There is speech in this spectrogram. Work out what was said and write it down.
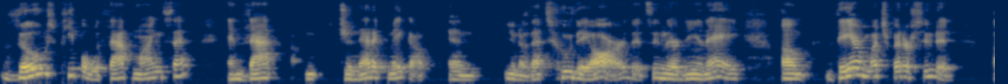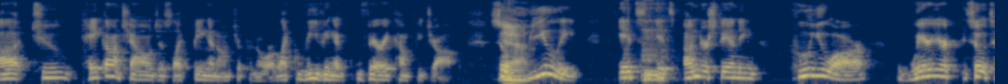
Those people with that mindset and that genetic makeup and you know that's who they are that's in their dna um, they are much better suited uh, to take on challenges like being an entrepreneur like leaving a very comfy job so Yeah. really it's it's understanding who you are where you're so it's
